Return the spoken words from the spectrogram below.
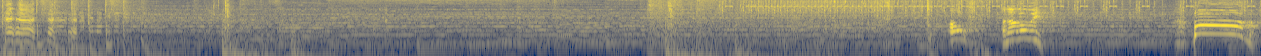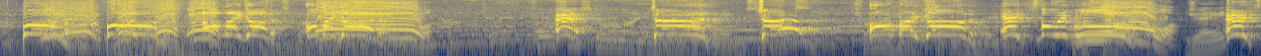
oh, another one. Boom! Boom! Boom! Oh my god! Oh my god! Hey! John! John! Oh my god! It's fully blue!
